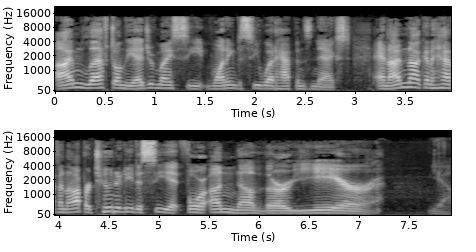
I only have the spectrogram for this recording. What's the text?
I'm left on the edge of my seat wanting to see what happens next, and I'm not going to have an opportunity to see it for another year. Yeah.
